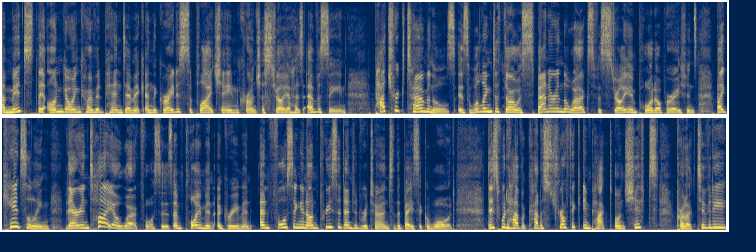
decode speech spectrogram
Amidst the ongoing COVID pandemic and the greatest supply chain crunch Australia has ever seen, Patrick Terminals is willing to throw a spanner in the works for Australian port operations by cancelling their entire workforce's employment agreement and forcing an unprecedented return to the basic award. This would have a catastrophic impact on shifts, productivity,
